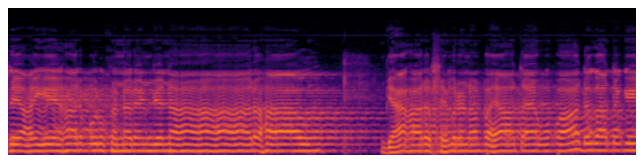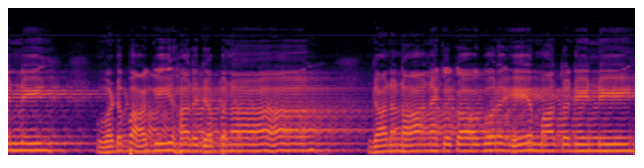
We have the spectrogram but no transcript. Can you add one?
ਧਿਆਈਏ ਹਰ ਪੁਰਖ ਨਿਰੰਜਨਾ ਰਹਾਉ। ਜੈ ਹਰ ਸਿਮਰਨ ਭਇਆ ਤੈ ਉਪਾਦ ਗਤ ਕੀਨੀ, ਵਡ ਭਾਗੀ ਹਰ ਜਪਨਾ। ਜਨ ਨਾਨਕ ਕਉ ਗੁਰ ਏ ਮਤ ਦੀਨੀ,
